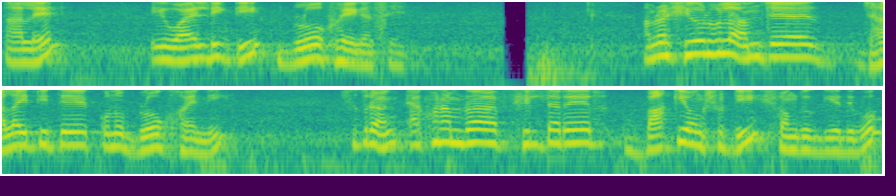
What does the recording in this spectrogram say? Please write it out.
তাহলে এই ওয়েল্ডিংটি ব্লক হয়ে গেছে। আমরা শিওর হলাম যে ঝালাইটিতে কোনো ব্লক হয়নি। সুতরাং এখন আমরা ফিল্টারের বাকি অংশটি সংযোগ দিয়ে দেব।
